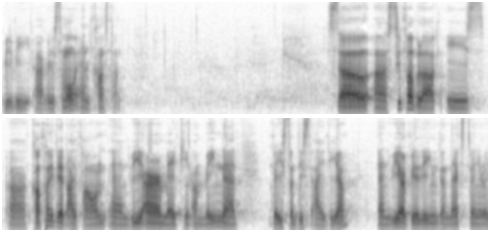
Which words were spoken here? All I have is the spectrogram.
will be uh, very small and constant. So uh, Superblock is a company that I found, and we are making a mainnet based on this idea, and we are building the next, genera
